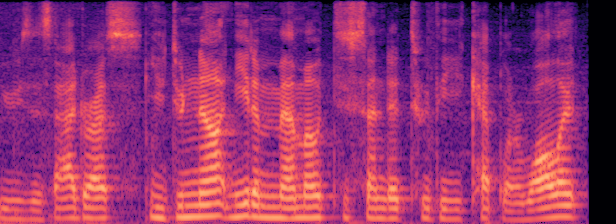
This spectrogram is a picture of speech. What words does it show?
use this address. You do not need a memo to send it to the Keplr wallet,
